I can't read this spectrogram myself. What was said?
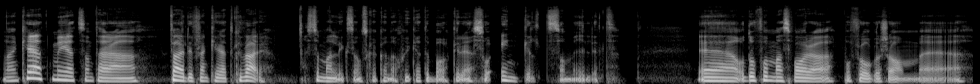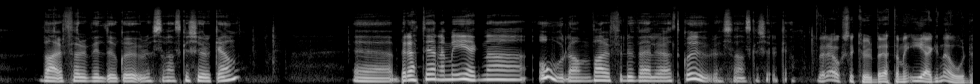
en enkät med ett sånt här färdigfrankerat kuvert som man liksom ska kunna skicka tillbaka det så enkelt som möjligt. Och då får man svara på frågor som varför vill du gå ur Svenska kyrkan? Eh, berätta gärna med egna ord om varför du väljer att gå ur Svenska kyrkan. Det är också kul. Berätta med egna ord.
